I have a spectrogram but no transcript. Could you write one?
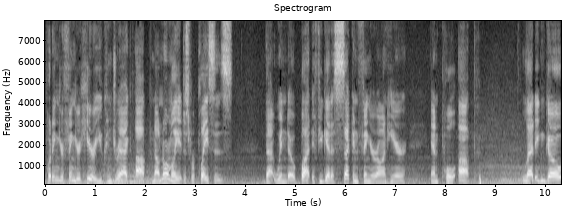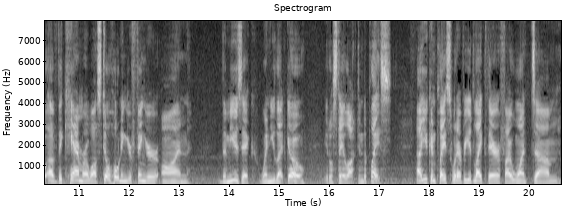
putting your finger here you can drag up. Now normally it just replaces that window, but if you get a second finger on here and pull up, letting go of the camera while still holding your finger on the music when you let go, it'll stay locked into place. Now you can place whatever you'd like there. If I want um,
